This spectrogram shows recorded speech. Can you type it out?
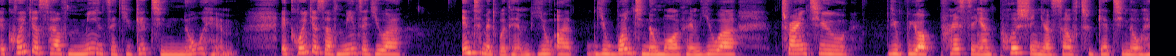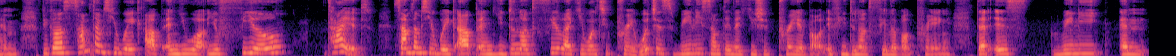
Acquaint yourself means that you get to know him. Acquaint yourself means that you are intimate with him you are you want to know more of him you are trying to you, you are pressing and pushing yourself to get to know him. Because sometimes you wake up and you are you feel tired. Sometimes you wake up and you do not feel like you want to pray which is really something that you should pray about if you do not feel about praying. That is really an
